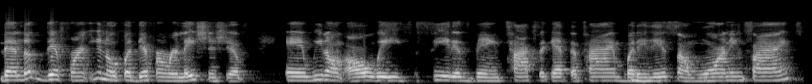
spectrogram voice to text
that look different, you know, for different relationships. And we don't always see it as being toxic at the time, but mm-hmm. it is some warning signs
